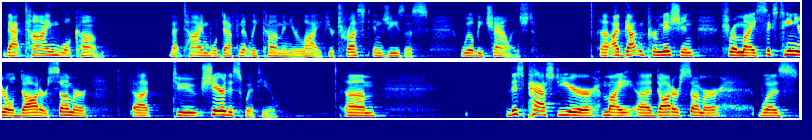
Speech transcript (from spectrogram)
That time will come. That time will definitely come in your life. Your trust in Jesus will be challenged. Uh, I've gotten permission from my 16 year old daughter, Summer, uh, to share this with you. Um, this past year, my uh, daughter Summer was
